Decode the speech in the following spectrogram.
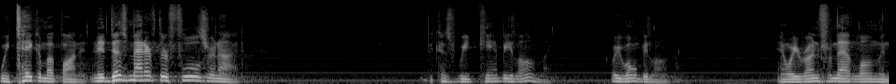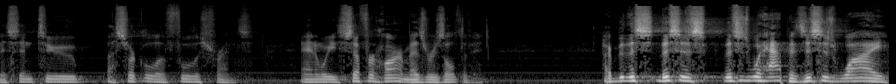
we take them up on it. And it doesn't matter if they're fools or not because we can't be lonely. We won't be lonely. And we run from that loneliness into a circle of foolish friends. And we suffer harm as a result of it. But this, this, is, this is what happens. This is why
